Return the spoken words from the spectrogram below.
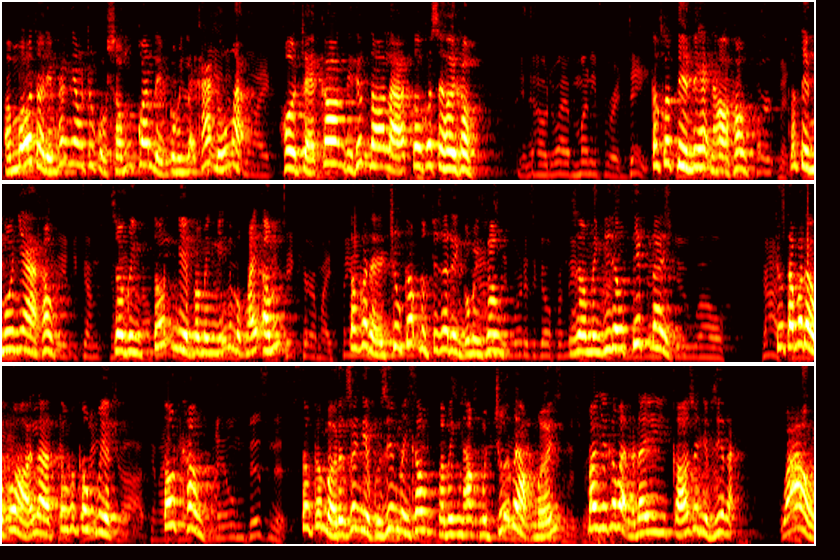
Ở mỗi thời điểm khác nhau trong cuộc sống, quan điểm của mình lại khác đúng không ạ? Hồi trẻ con thì thước đo là tôi có xe hơi không? Tôi có tiền đi hẹn hò không? Có tiền mua nhà không? Rồi mình tốt nghiệp và mình nghĩ về một mái ấm. Tôi có thể chu cấp được cho gia đình của mình không? Rồi mình đi đâu tiếp đây? Chúng ta bắt đầu câu hỏi là tôi có công việc tốt không? Tôi có mở được doanh nghiệp của riêng mình không? Và mình học một chuỗi bài học mới. Bao nhiêu các bạn ở đây có doanh nghiệp riêng ạ? Wow!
